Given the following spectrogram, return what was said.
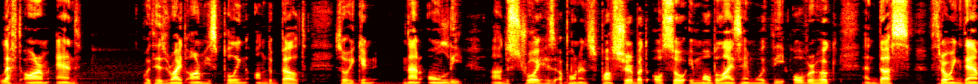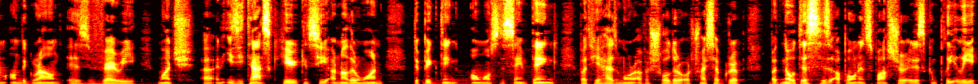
left arm and with his right arm he's pulling on the belt so he can not only uh, destroy his opponent's posture but also immobilize him with the overhook and thus throwing them on the ground is very much uh, an easy task. Here you can see another one depicting almost the same thing, but he has more of a shoulder or tricep grip. But notice his opponent's posture. It is completely,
